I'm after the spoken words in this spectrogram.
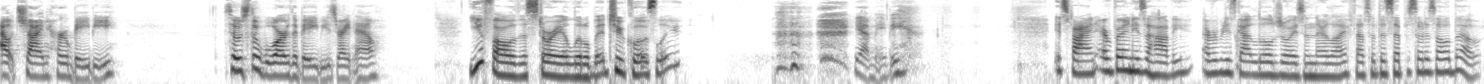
outshine her baby. So it's the war of the babies right now. You follow this story a little bit too closely. yeah, maybe. It's fine. Everybody needs a hobby. Everybody's got little joys in their life. That's what this episode is all about.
